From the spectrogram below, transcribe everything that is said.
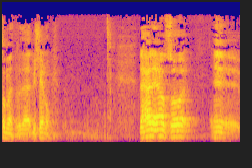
Sånn er det. Vi ser nok. Det her er altså eh,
